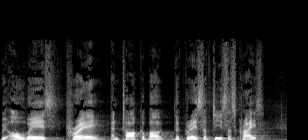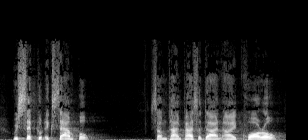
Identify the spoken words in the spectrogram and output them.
We always pray and talk about the grace of Jesus Christ. We set good example. Sometimes Pastor Da and I quarrel,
